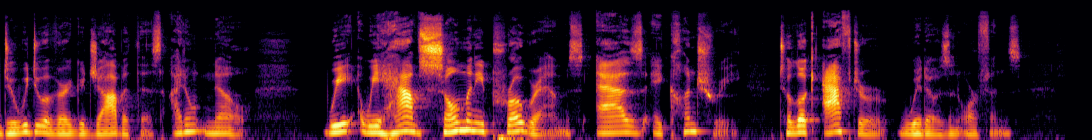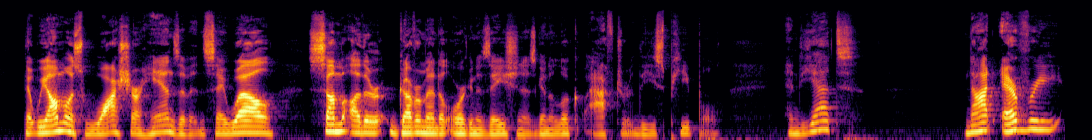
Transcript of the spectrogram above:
do we do a very good job at this? I don't know. We we have so many programs as a country to look after widows and orphans that we almost wash our hands of it and say, well, some other governmental organization is going to look after these people. And yet, not every,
